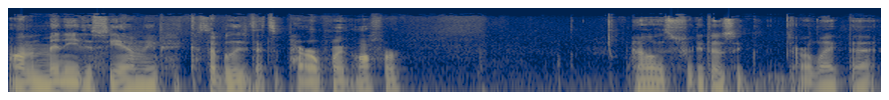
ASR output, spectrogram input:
on a mini to see how many, because I believe that's a PowerPoint offer. I always forget those are like that.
